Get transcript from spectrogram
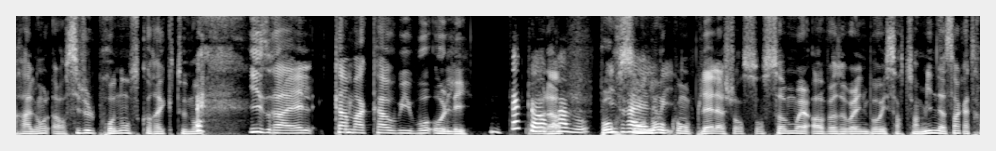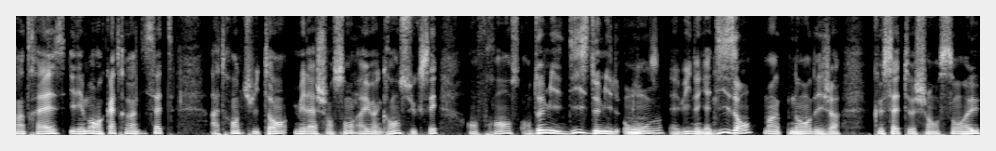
rallonge. Alors si je le prononce correctement, Israël Kamakawiwo Ole. D'accord, bravo. Pour Israël, son nom oui. complet, la chanson Somewhere Over the Rainbow est sortie en 1993. Il est mort en 97 à 38 ans, mais la chanson a eu un grand succès en France en 2010-2011. Et oui, il y a 10 ans maintenant déjà que cette chanson a eu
